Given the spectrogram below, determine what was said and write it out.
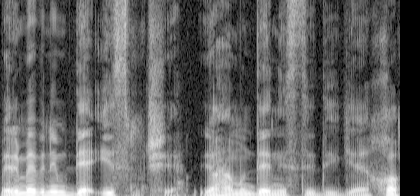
بریم ببینیم دئیسم چیه. یا همون دنیستی دیگه. خب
